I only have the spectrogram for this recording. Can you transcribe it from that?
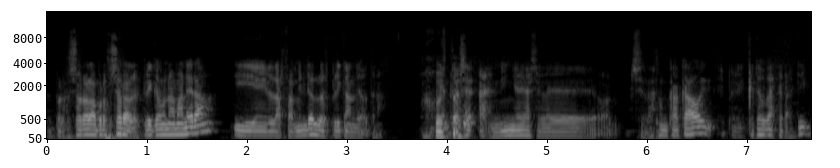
el profesor o la profesora lo explica de una manera y las familias lo explican de otra. Justo. entonces al niño ya se le, se le hace un cacao y dice, ¿pero qué tengo que hacer aquí?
